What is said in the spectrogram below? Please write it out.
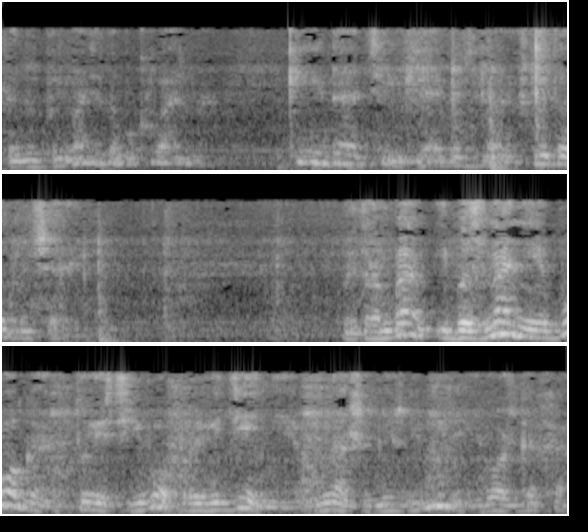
следует понимать это буквально. Киедатив, я его знаю. Что это означает? Говорит Рамбан, ибо знание Бога, то есть его проведение в нашем нижнем мире, его ажгаха,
